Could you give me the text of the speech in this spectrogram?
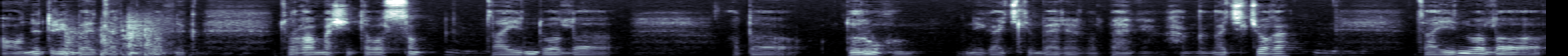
Өнөөдрийн байдлаар бол нэг 6 машинтай болсон. За энд бол э, одоо дөрвөн хүн нэг ажлын байраар бол байнгын ханган ажиллаж байгаа. За энэ бол э,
